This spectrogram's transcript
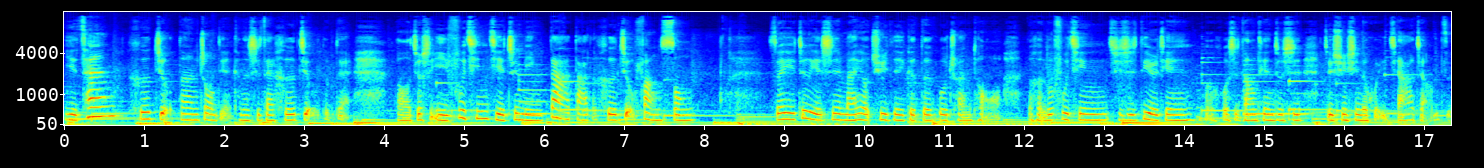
野餐、喝酒。当然，重点可能是在喝酒，对不对？哦，就是以父亲节之名大大的喝酒放松。所以这个也是蛮有趣的一个德国传统哦。很多父亲其实第二天或是当天就是醉醺醺的回家这样子。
